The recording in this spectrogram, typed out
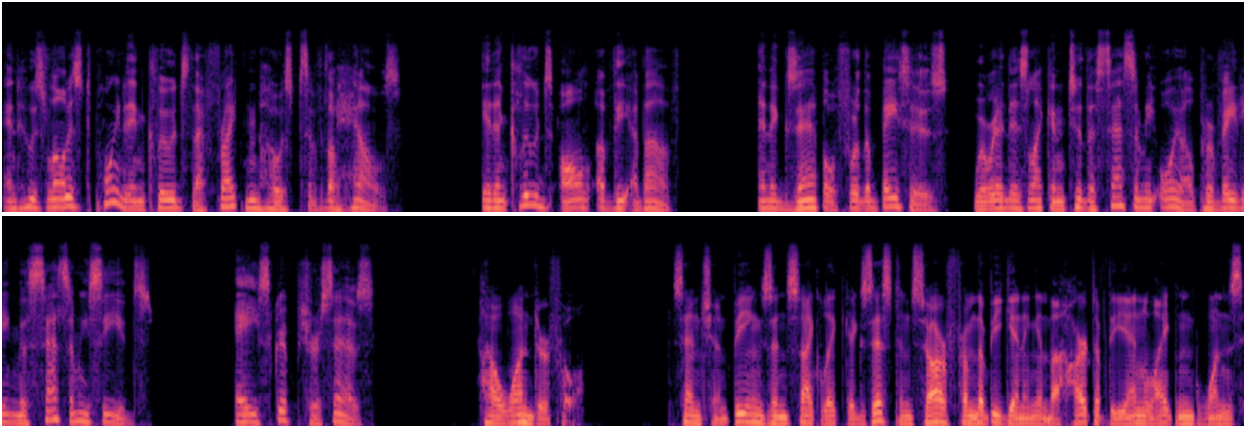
and whose lowest point includes the frightened hosts of the hells. It includes all of the above an example for the bases, where it is likened to the sesame oil pervading the sesame seeds. A scripture says, How wonderful! Sentient beings in cyclic existence are from the beginning in the heart of the enlightened ones.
